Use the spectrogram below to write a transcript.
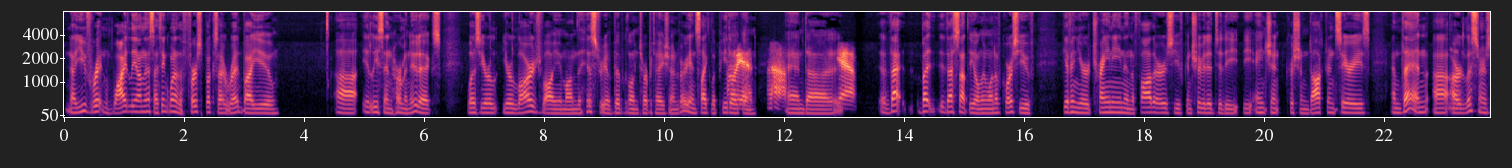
now you've written widely on this. I think one of the first books I read by you, uh, at least in hermeneutics, was your your large volume on the history of biblical interpretation, very encyclopedic oh, yeah. and uh-huh. and uh, yeah that. But that's not the only one, of course. You've given your training in the fathers. You've contributed to the the ancient Christian doctrine series, and then uh, mm-hmm. our listeners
